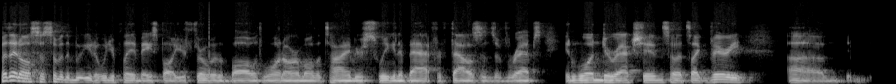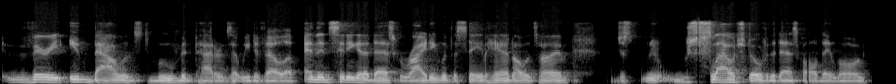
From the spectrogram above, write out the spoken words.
But then also some of the, you know, when you're playing baseball, you're throwing the ball with one arm all the time. You're swinging a bat for thousands of reps in one direction. So it's like very, um, very imbalanced movement patterns that we develop. And then sitting at a desk, writing with the same hand all the time, just you know, slouched over the desk all day long.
